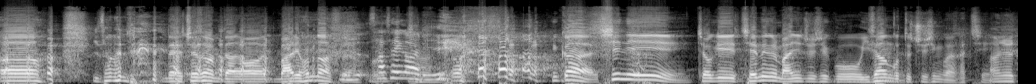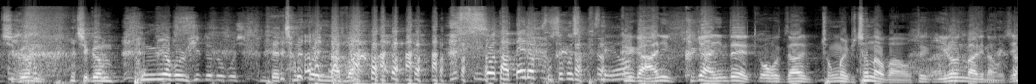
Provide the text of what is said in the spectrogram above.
어, 이상한데. 네 죄송합니다. 어, 말이 헛나왔어요. 사생활이 그러니까 신이 저기 재능을 많이 주시고 이상한 것도 주신 거야 같이. 아니요, 지금, 지금 폭력을 휘두르고 싶은데 참고 있나 봐. 이거 다 때려 부수고 싶으세요? 그러니까 아니 그게 아닌데 어, 나 정말 미쳤나 봐. 어떻게 이런 말이 나오지?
